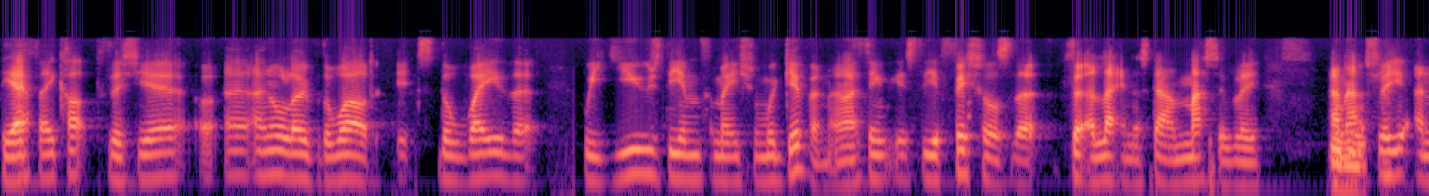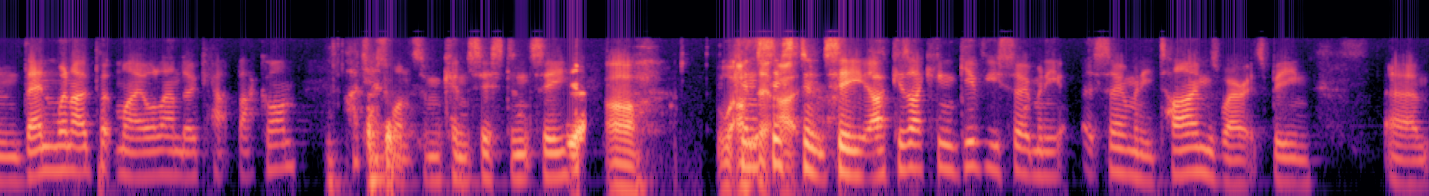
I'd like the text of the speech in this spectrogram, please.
the FA Cup this year uh, and all over the world. It's the way that we use the information we're given, and I think it's the officials that that are letting us down massively. And actually, and then when I put my Orlando cap back on, I just want some consistency Yeah. Oh, I I- consistency because I, can give you so many so many times where it's been um,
